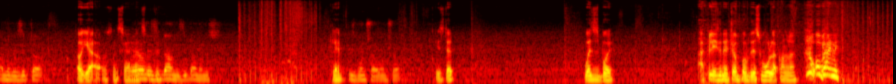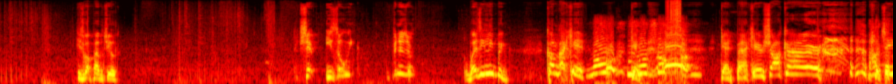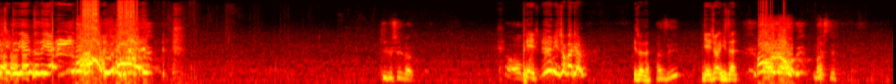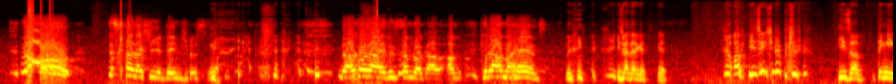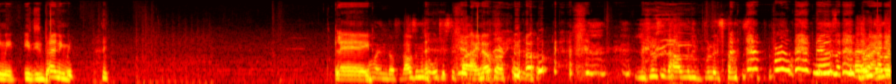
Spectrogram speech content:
And then they zipped up. Oh yeah, I was gonna say I No, had no, they zipped down, they zipped down on this. Played. He's one shot, one shot. He's dead. Where's this boy? I feel he's gonna jump over this wall like online. Oh, behind me! He's got purple shield. Shit, he's so weak. Finish him. Where's he leaping? Come back here! No! He's Get- one shot! Get back here, Shocker! I'll chase you to the ends of the earth. Keep your shield up. Oh, my- he's dropped back down. He's right there. Has he? Yeah, he's right. He's there. Oh no! Mastiff. No! This guy's actually a dangerous. no, I can't lie. This Hemlok, I'm, I'm, get out of my hands. he's right there again. Yeah. Oh, he's he's, he's uh thinging me. He's, he's burning me. Played. What in the? That was the most autistic fight. I know. I know. You should have seen how many bullets I'm. Bro, there was a. Every Bro, I time I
